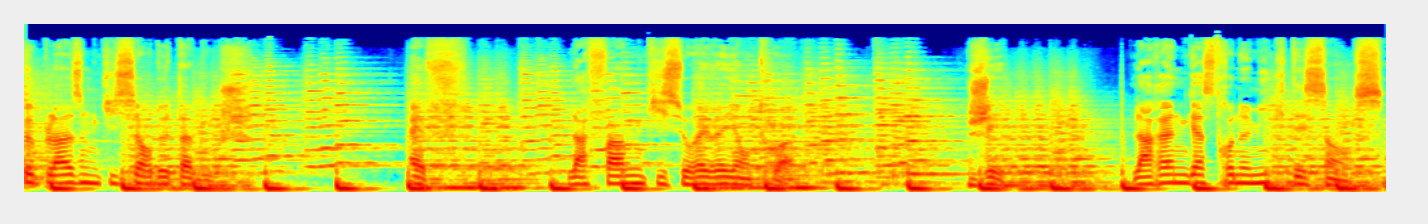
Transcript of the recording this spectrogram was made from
L'ectoplasme qui sort de ta bouche. F. La femme qui se réveille en toi. G. La reine gastronomique des sens.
